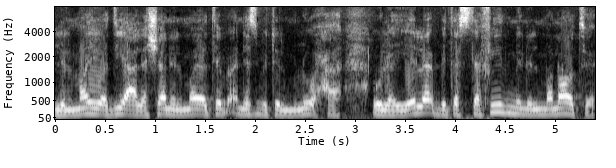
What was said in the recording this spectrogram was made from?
للمية دي علشان المية تبقى نسبة الملوحة قليلة بتستفيد من المناطق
